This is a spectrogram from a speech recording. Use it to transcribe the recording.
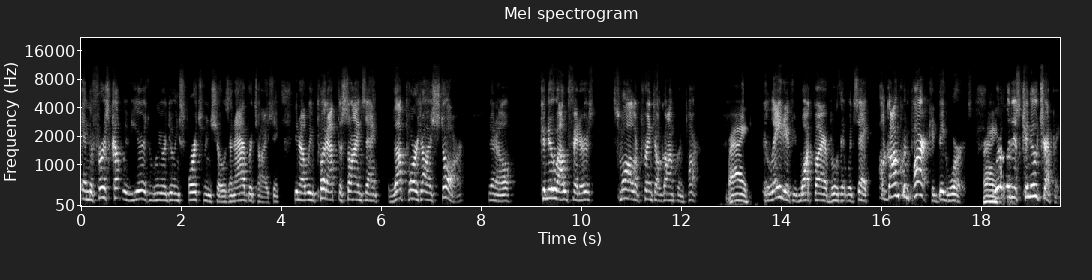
in the first couple of years when we were doing sportsman shows and advertising, you know, we put up the sign saying the Portage Store, you know, canoe outfitters, smaller print Algonquin Park. Right. Later, if you'd walk by our booth, it would say Algonquin Park in big words. Right. Wilderness canoe tripping.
